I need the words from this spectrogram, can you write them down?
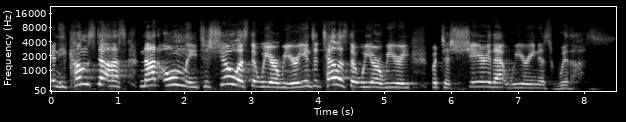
And he comes to us not only to show us that we are weary and to tell us that we are weary, but to share that weariness with us.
